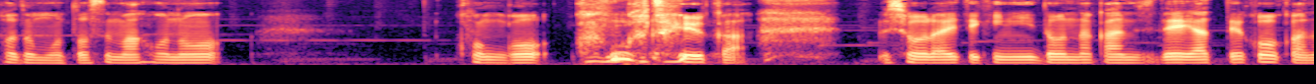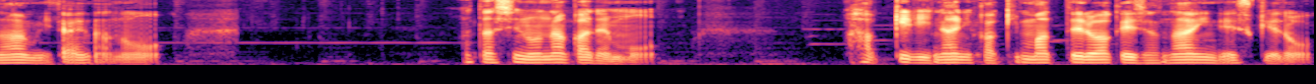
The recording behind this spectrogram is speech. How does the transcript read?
子供とスマホの今後、今後というか、将来的にどんな感じでやっていこうかなみたいなのを、私の中でも、はっきり何か決まってるわけじゃないんですけど、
